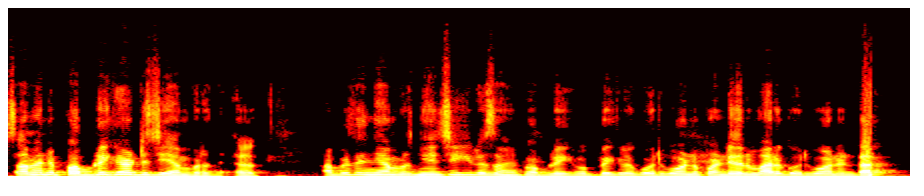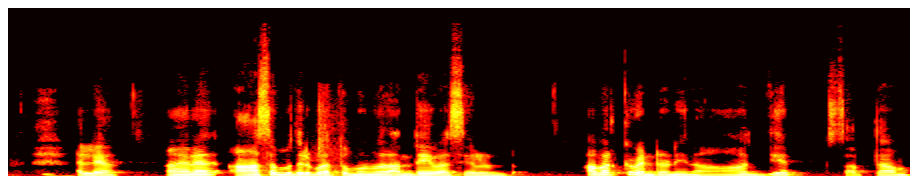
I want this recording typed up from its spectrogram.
സ്വാമിനെ പബ്ലിക്കായിട്ട് ചെയ്യാൻ പറഞ്ഞു. അപ്പോഴത്തേക്ക് ഞാൻ പറഞ്ഞു ഞാൻ ചെയ്യില്ല സ്വാമി പബ്ലിക് പബ്ലിക്കിലൊക്കെ ഒരുപാട് പണ്ഡിതന്മാരൊക്കെ ഒരുപാടുണ്ട് അല്ല? അങ്ങനെ ആശ്രമത്തിൽ പത്തൊമ്പത് അന്തേവാസികളുണ്ട്. അവർക്ക് വേണ്ടിയാണ് ഞാൻ ആദ്യം സപ്താഹം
